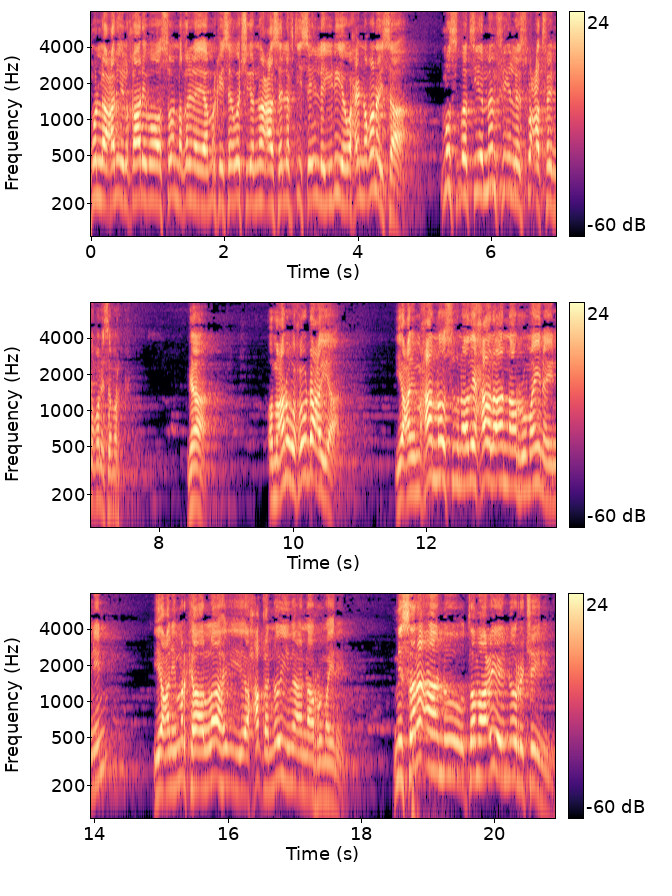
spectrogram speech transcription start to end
mulla cali ilqaariba waa soo naqlinaya markaysaga wejiga noocaasa laftiisa in la yidhiyo waxay noqonaysaa musbat iyo manfi in laysku cadfay noqonaysa marka. Ya. Oo macnuhu wuxuu dhacayaa yacni maxaa noo sugnaaday xaala aanaan rumaynaynin? Yacni marka allaah iyo xaqa noo yimi aanaan rumaynayn. Misena aanu damaaciyaynoo rajaynayno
